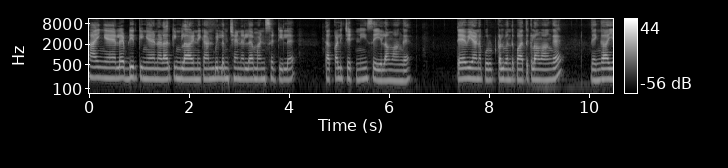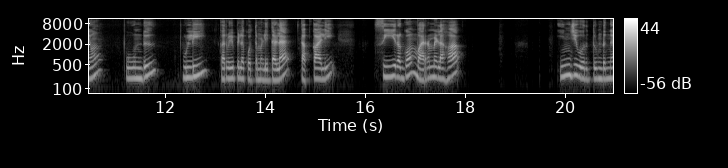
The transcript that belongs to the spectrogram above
ஹாய்ங்க எல்லாம் எப்படி இருக்கீங்க? நல்லா இருக்கீங்களா? இன்றைக்கி அன்பில்லம் சேனலில் மண் சட்டியில் தக்காளி சட்னி செய்யலாம் வாங்க. தேவையான பொருட்கள் வந்து பார்த்துக்கலாம் வாங்க. வெங்காயம் பூண்டு புளி கருவேப்பிலை கொத்தமல்லி தழை தக்காளி சீரகம் வரமிளகா இஞ்சி ஒரு துண்டுங்க.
